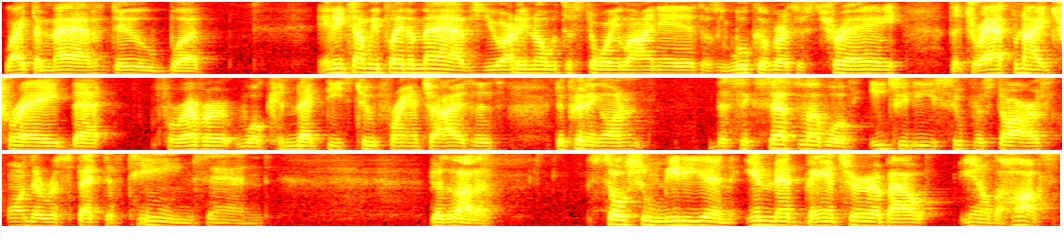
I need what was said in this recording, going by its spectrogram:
like the Mavs do. But anytime we play the Mavs, you already know what the storyline is. It's Luka versus Trae, the draft night trade that forever will connect these two franchises, depending on the success level of each of these superstars on their respective teams. And there's a lot of social media and internet banter about, you know, the Hawks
